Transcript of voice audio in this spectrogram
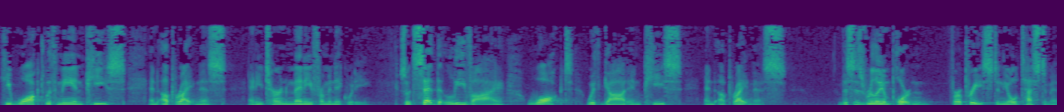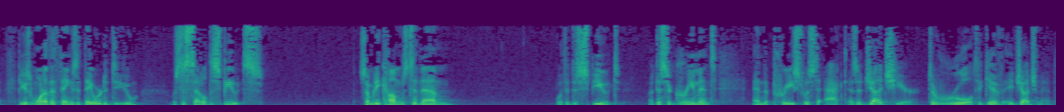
He walked with me in peace and uprightness, and he turned many from iniquity. So it said that Levi walked with God in peace and uprightness. This is really important for a priest in the Old Testament because one of the things that they were to do was to settle disputes. Somebody comes to them with a dispute, a disagreement, and the priest was to act as a judge here, to rule, to give a judgment.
